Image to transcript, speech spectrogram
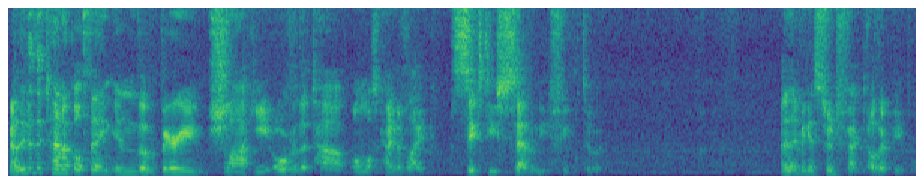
Now, they do the tentacle thing in the very schlocky, over the top, almost kind of like 60s, 70s feel to it. And then it begins to infect other people.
